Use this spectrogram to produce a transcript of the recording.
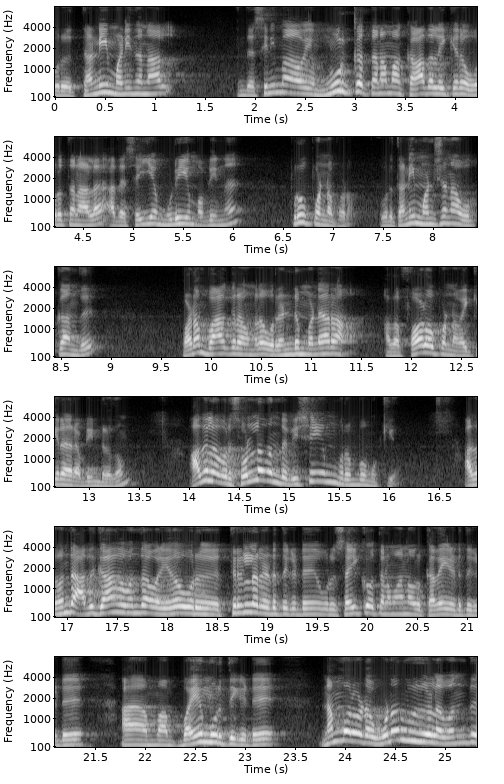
ஒரு தனி மனிதனால் இந்த சினிமாவை மூர்க்கத்தனமாக காதலிக்கிற ஒருத்தனால் அதை செய்ய முடியும் அப்படின்னு ப்ரூவ் பண்ண படம் ஒரு தனி மனுஷனாக உட்காந்து படம் பார்க்குறவங்கள ஒரு ரெண்டு மணி நேரம் அதை ஃபாலோ பண்ண வைக்கிறார் அப்படின்றதும் அதில் அவர் சொல்ல வந்த விஷயம் ரொம்ப முக்கியம். அது வந்து அதுக்காக வந்து அவர் ஏதோ ஒரு த்ரில்லர் எடுத்துக்கிட்டு ஒரு சைக்கோத்தனமான ஒரு கதையை எடுத்துக்கிட்டு பயமுறுத்திக்கிட்டு நம்மளோட உணர்வுகளை வந்து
